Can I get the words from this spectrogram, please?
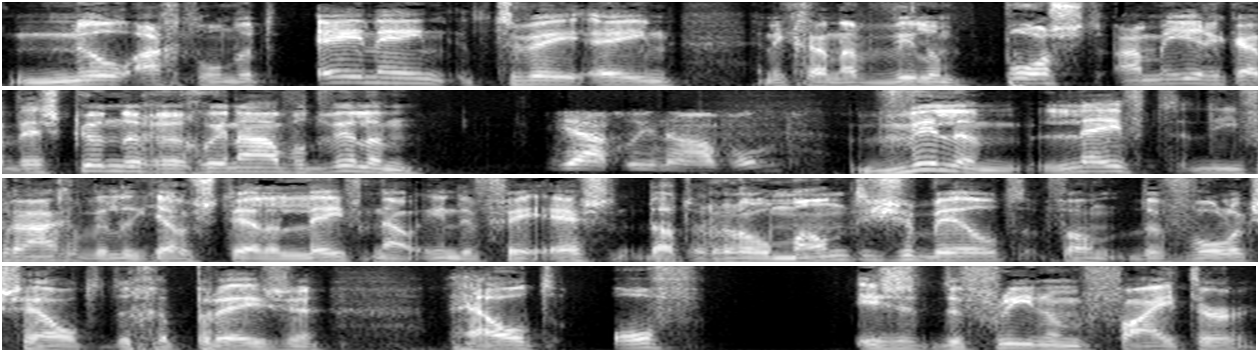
0800 1121. En ik ga naar Willem Post, Amerika-deskundige. Goedenavond, Willem. Ja, goedenavond. Willem, leeft, die vragen wil ik jou stellen, leeft nou in de VS dat romantische beeld van de volksheld, de geprezen held, of is het de freedom fighter,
